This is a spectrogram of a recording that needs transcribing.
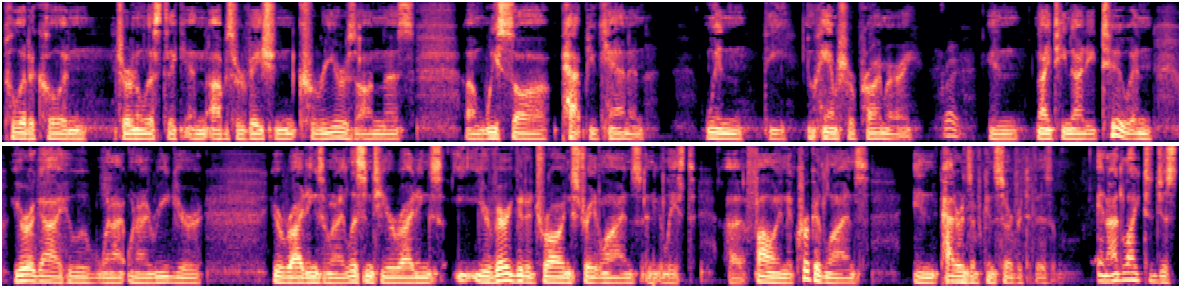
political and journalistic and observation careers on this, um, we saw Pat Buchanan win the New Hampshire primary. Right in 1992. And you're a guy who, when I when I read your your writings and when I listen to your writings, you're very good at drawing straight lines and at least uh, following the crooked lines in patterns of conservatism. And I'd like to just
